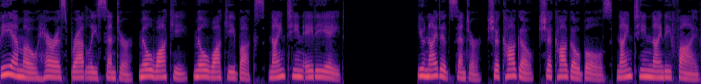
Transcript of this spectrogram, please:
BMO Harris Bradley Center, Milwaukee, Milwaukee Bucks 1988 United Center, Chicago, Chicago Bulls 1995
